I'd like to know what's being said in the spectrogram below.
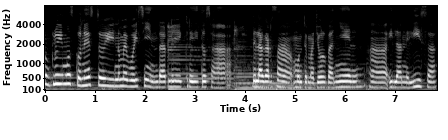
Concluimos con esto y no me voy sin darle créditos a De la Garza Montemayor Daniel, a Ilan Elisa,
